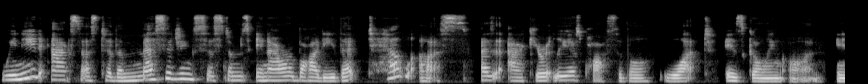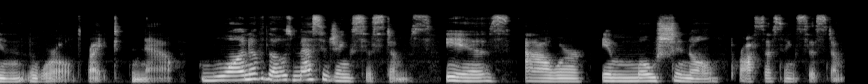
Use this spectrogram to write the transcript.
we need access to the messaging systems in our body that tell us as accurately as possible what is going on in the world right now. One of those messaging systems is our emotional processing system.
